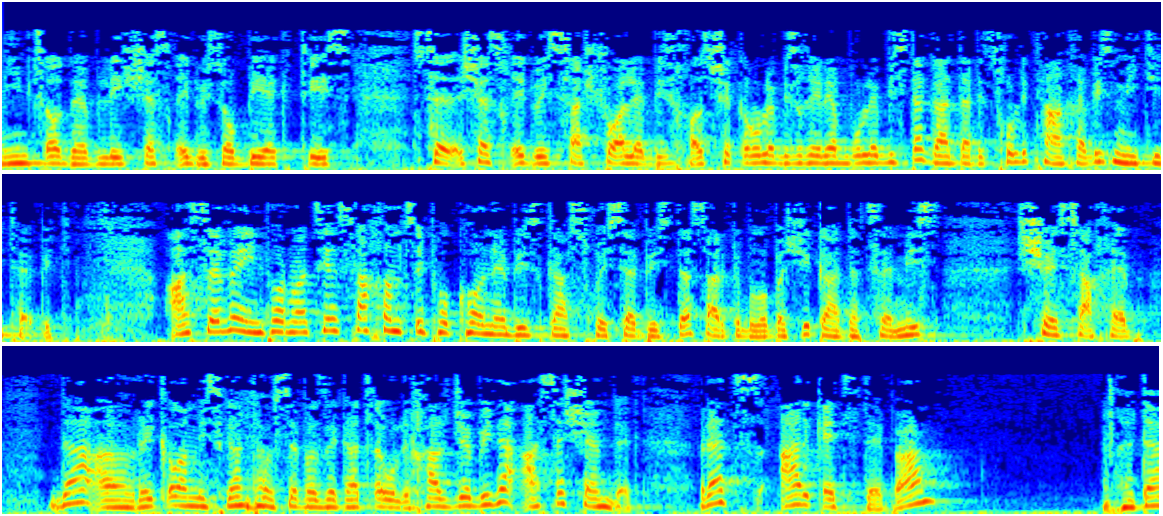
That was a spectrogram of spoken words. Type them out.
მიმწოდებლის შესყიდვის ობიექტის შესყიდვის საშუალების ხელშეკრულების ღირებულების და გადარიცხული თანხების მითითებით. ასევე ინფორმაცია სახელმწიფო ქონების გასხვისების და სარგებლობაში გადაცემის შესახებ და რეკლამის განთავსებაზე გაწეული ხარჯები და ასე შემდეგ. რაც არ კეთდება და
